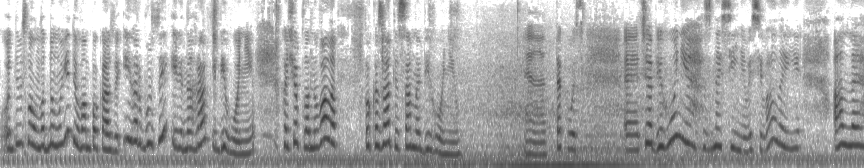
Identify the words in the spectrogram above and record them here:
одним словом, в одному відео вам показую і гарбузи, і виноград, і бігонії. Хоча планувала показати саме бігонію. Так ось, ця бігонія з насіння висівала її, але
